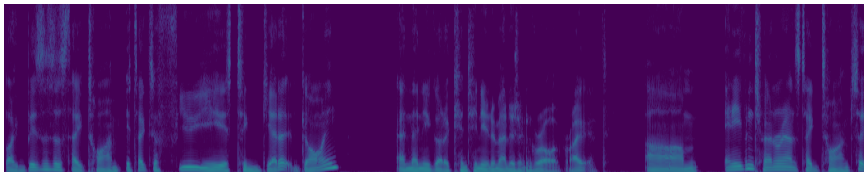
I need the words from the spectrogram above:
like, businesses take time. It takes a few years to get it going. And then you've got to continue to manage and grow it, right? Um, and even turnarounds take time. So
